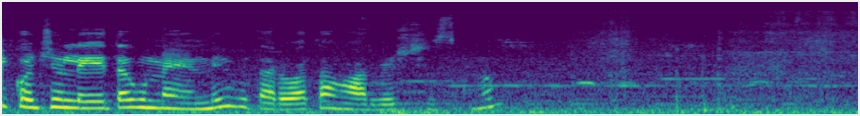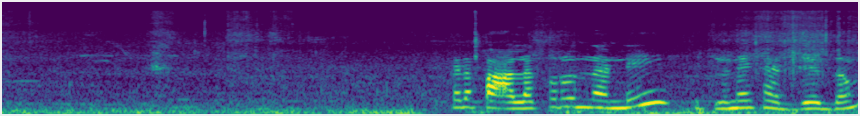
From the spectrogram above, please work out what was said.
ఇవి కొంచెం లేతగా ఉన్నాయండి. ఇవి తర్వాత హార్వెస్ట్ చేసుకున్నాం ఇక్కడ పాలకూర ఉందండి. ఇట్లనే కట్ చేద్దాం.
